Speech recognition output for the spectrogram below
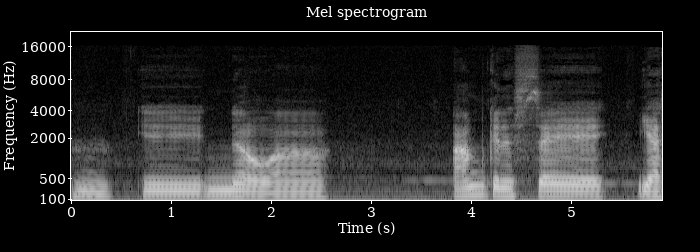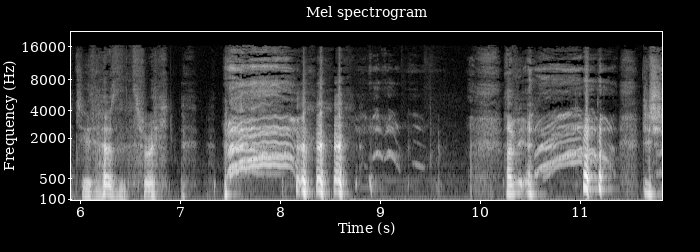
Hmm. No, uh, I'm gonna say yeah, 2003. Have you? did you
